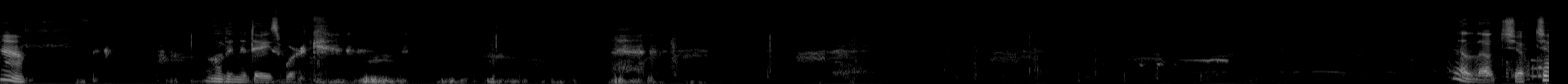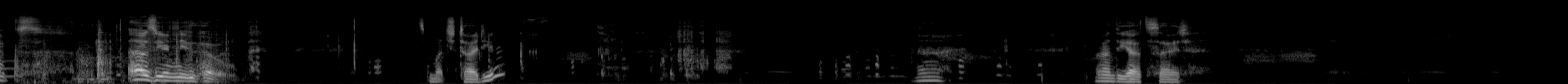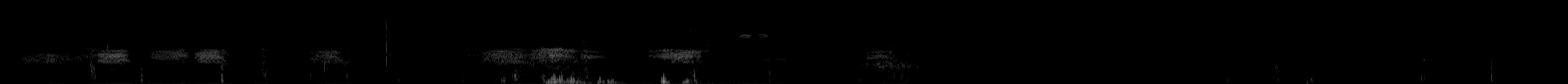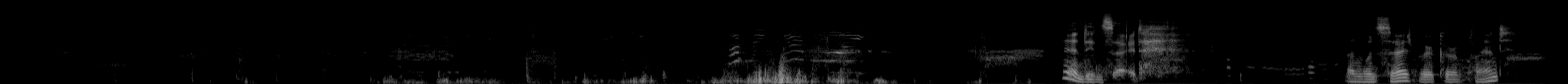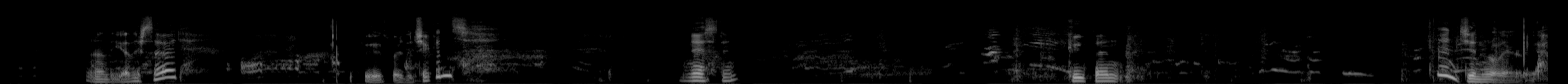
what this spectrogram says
Yeah. All in a day's work. Hello, Chuck Chucks. How's your new home? It's much tidier. Uh, on the outside. And inside. On one side, for a currant plant. On the other side, food for the chickens. Nesting. Cooping. And general area.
